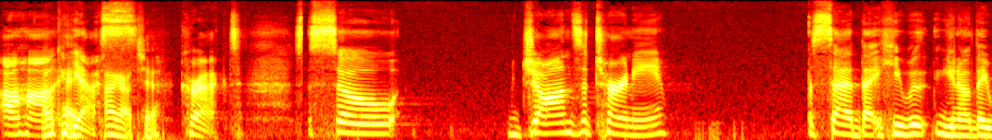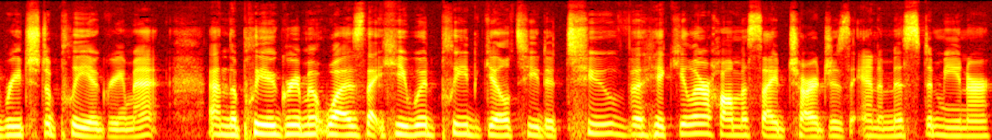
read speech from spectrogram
Uh huh. Okay, Yes. I gotcha. Correct. So, John's attorney said that he was, you know, they reached a plea agreement, and the plea agreement was that he would plead guilty to two vehicular homicide charges and a misdemeanor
